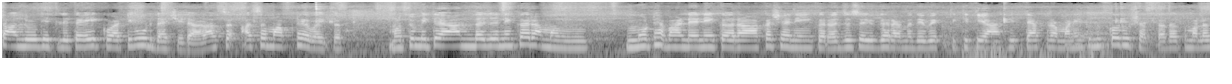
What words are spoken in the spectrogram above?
तांदूळ घेतले तर एक वाटी उडदाची डाळ असं असं माप ठेवायचं. मग तुम्ही त्या अंदाजाने करा मग मोठ्या भांड्याने करा कशाने करा जसे घरामध्ये व्यक्ती किती आहेत त्याप्रमाणे तुम्ही करू शकता. आता तुम्हाला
